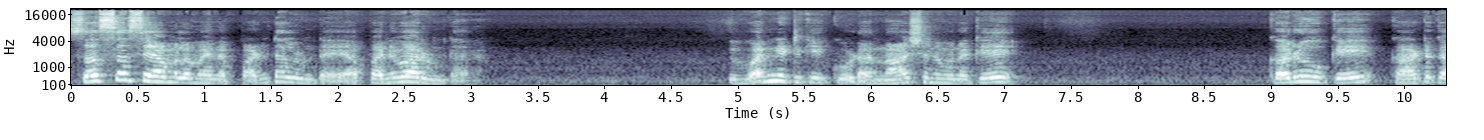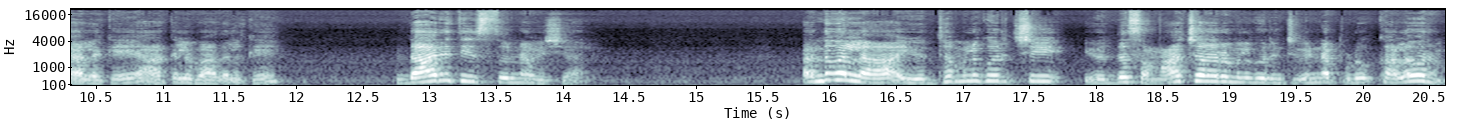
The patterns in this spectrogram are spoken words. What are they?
సస్యశ్యామలమైన పంటలు ఉంటాయా? పనివారు ఉంటారా? ఇవన్నిటికీ కూడా నాశనమునకే కరువుకే కాటకాలకే ఆకలి బాధలకే దారి తీస్తున్న విషయాలు. అందువల్ల యుద్ధముల గురించి యుద్ధ సమాచారముల గురించి విన్నప్పుడు కలవరం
